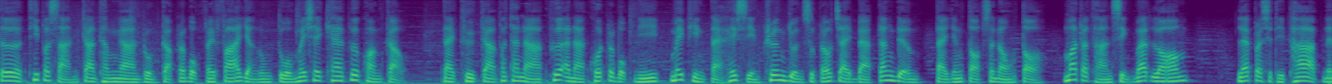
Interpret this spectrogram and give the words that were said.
เตอร์ที่ประสานการทำงานรวมกับระบบไฟฟ้าอย่างลงตัวไม่ใช่แค่เพื่อความเก่า แต่คือการพัฒนาเพื่ออนาคตระบบนี้ไม่เพียงแต่ให้เสียงเครื่องยนต์สุดเร้าใจแบบดั้งเดิม แต่ยังตอบสนองต่อมาตรฐานสิ่งแวดล้อม และประสิทธิภาพใน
